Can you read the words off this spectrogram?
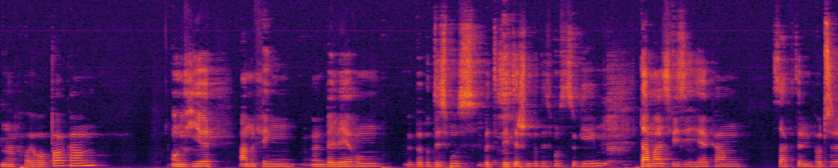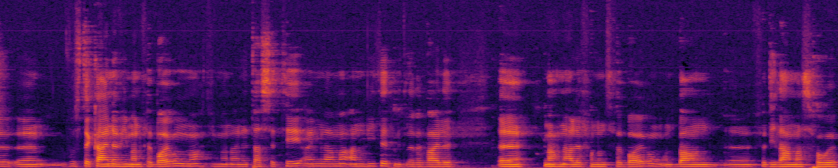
nach Europa kamen und hier anfingen Belehrungen über Buddhismus, über tibetischen Buddhismus zu geben. Damals, wie sie herkamen, sagte Rinpoche, äh, wusste keiner, wie man Verbeugung macht, wie man eine Tasse Tee einem Lama anbietet. Mittlerweile äh, machen alle von uns Verbeugung und bauen äh, für die Lamas hohe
